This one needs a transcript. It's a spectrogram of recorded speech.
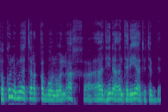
فكلهم يترقبون والأخ عاد هنا عنترياته تبدأ.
